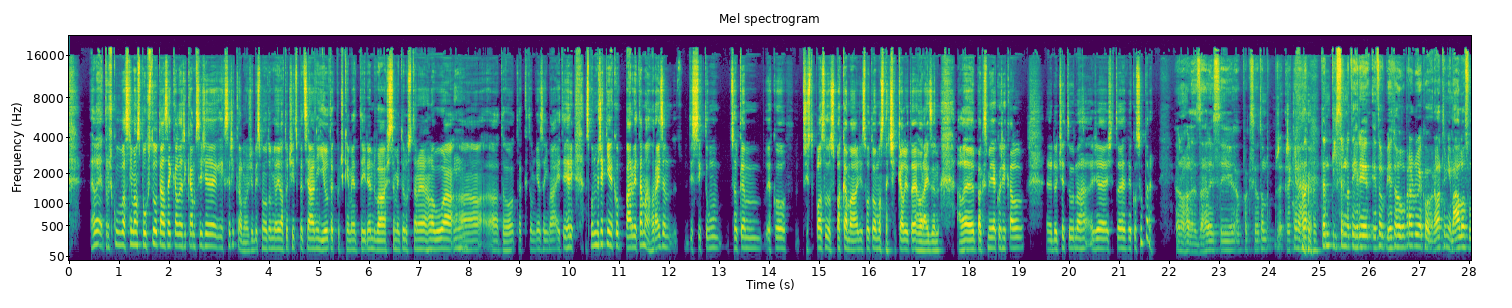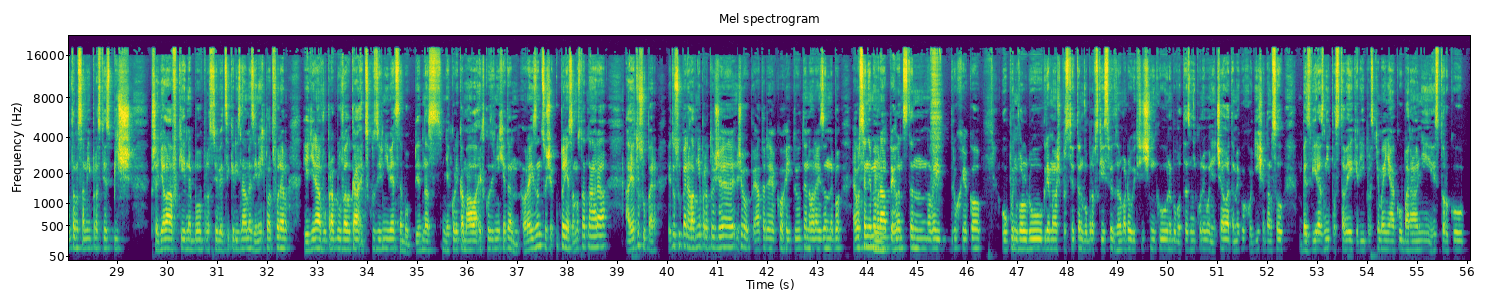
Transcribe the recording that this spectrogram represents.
Hele, trošku vlastně mám spoustu otázek, ale říkám si, že, jak se říkal, no, že bychom o tom měli natočit speciální díl, tak počkejme týden, dva, až se mi to dostane na hlavu a, mm. a, a to, tak to mě zajímá i ty hry. Aspoň mi řekni jako pár větama. Horizon, ty jsi k tomu celkem jako přistupoval s spakama, že jsme o toho moc nečekali, to je Horizon, ale pak jsi mi jako říkal eh, do chatu, na, že, že to je jako super. No, hele, zahraj si a pak si o tom řekněme. Hele, ten teaser na ty hry, je to, je toho opravdu jako relativně málo, jsou tam samý prostě spíš předělávky nebo prostě věci, které známe z jiných platform. Jediná opravdu velká exkluzivní věc, nebo jedna z několika mála exkluzivních je ten Horizon, což je úplně samostatná hra a je to super. Je to super hlavně proto, že, že já tady jako hejtuju ten Horizon, nebo já vlastně nemám hmm. rád tyhle ten nový druh jako open worldu, kde máš prostě ten obrovský svět s hromadou vykřičníků nebo otazníků nebo něčeho a tam jako chodíš a tam jsou bezvýrazné postavy, které prostě mají nějakou banální historku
